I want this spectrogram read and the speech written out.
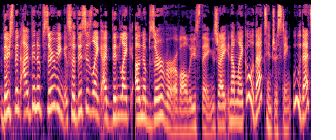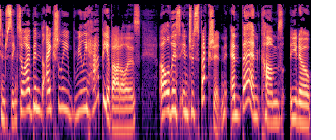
there's been I've been observing. So this is like I've been like an observer of all these things, right? And I'm like, oh, that's interesting. Ooh, that's interesting. So I've been actually really happy about all this, all this introspection. And then comes, you know,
